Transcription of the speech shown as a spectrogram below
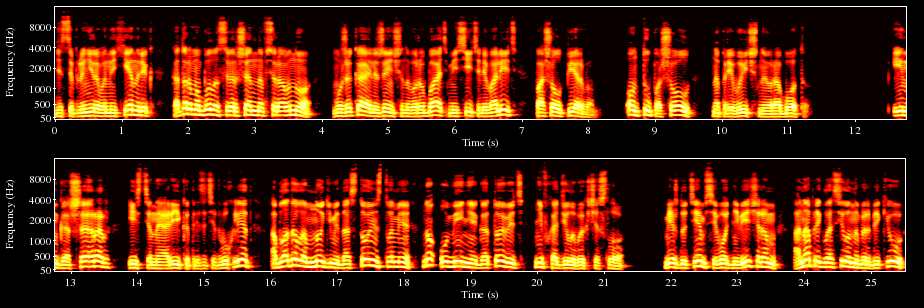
Дисциплинированный Хенрик, которому было совершенно все равно, мужика или женщину вырубать, месить или валить, пошел первым. Он тупо шел, на привычную работу. Инга Шерер, истинная Арика 32 лет, обладала многими достоинствами, но умение готовить не входило в их число. Между тем, сегодня вечером она пригласила на барбекю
